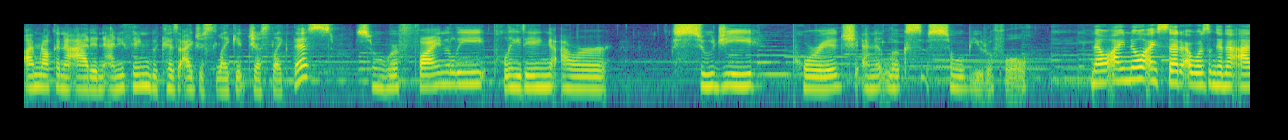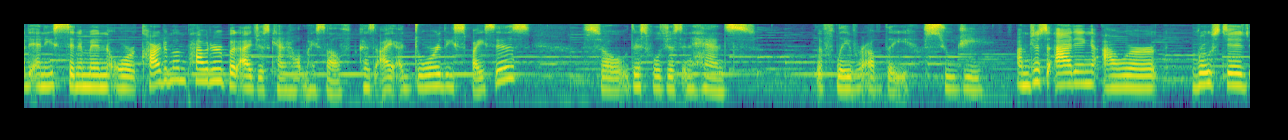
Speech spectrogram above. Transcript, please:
I'm not gonna add in anything because I just like it just like this. So we're finally plating our suji porridge and it looks so beautiful. Now I know I said I wasn't gonna add any cinnamon or cardamom powder, but I just can't help myself because I adore these spices. So this will just enhance the flavor of the suji. I'm just adding our roasted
